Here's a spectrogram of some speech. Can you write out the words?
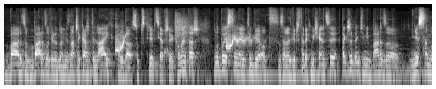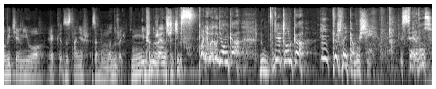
bardzo, bardzo wiele dla mnie znaczy każdy like, każda subskrypcja czy komentarz, no bo jestem na YouTubie od zaledwie 4 miesięcy, także będzie mi bardzo niesamowicie miło, jak zostaniesz ze mną na dłużej. Nie przedłużając szczyci wspaniałego dzionka lub wieczorka i pysznej kawusi. Serwus!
